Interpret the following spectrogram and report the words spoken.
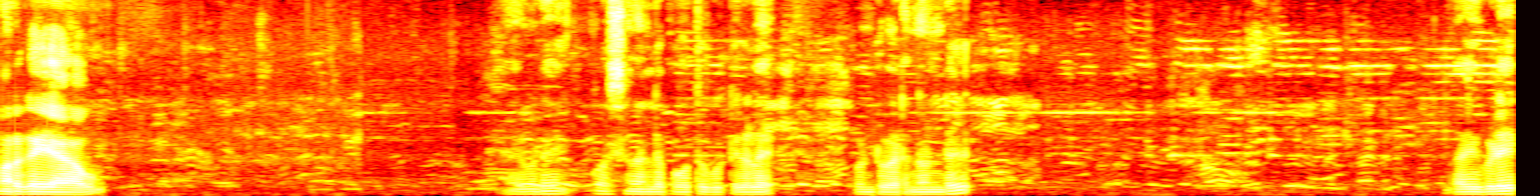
മറുകയാവും. ഇവിടെ കുറച്ച് നല്ല പോത്തുകുട്ടികളെ കൊണ്ടുവരുന്നുണ്ട്. ഇവിടെ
